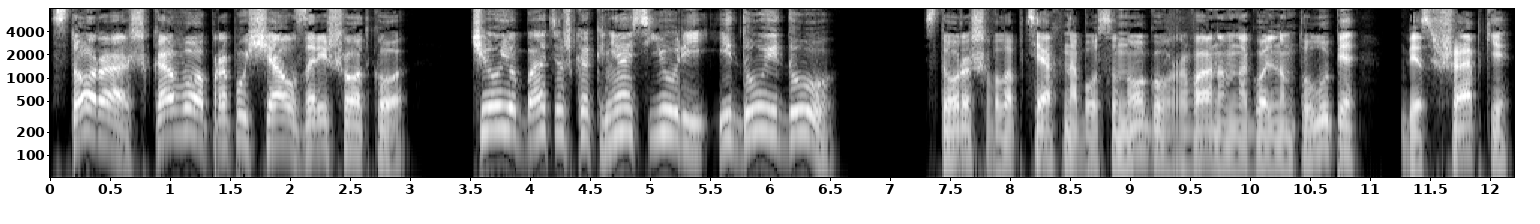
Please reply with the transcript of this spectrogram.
«Сторож, кого пропущал за решетку?» «Чую, батюшка, князь Юрий, иду, иду!» Сторож в лаптях на босу ногу, в рваном нагольном тулупе, без шапки.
